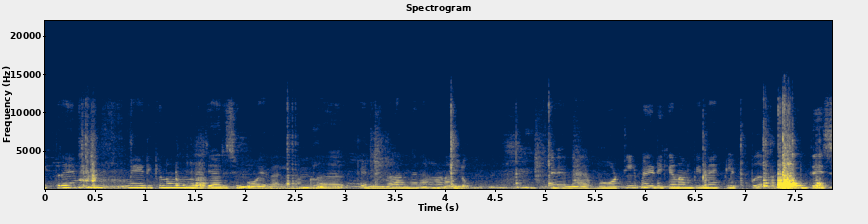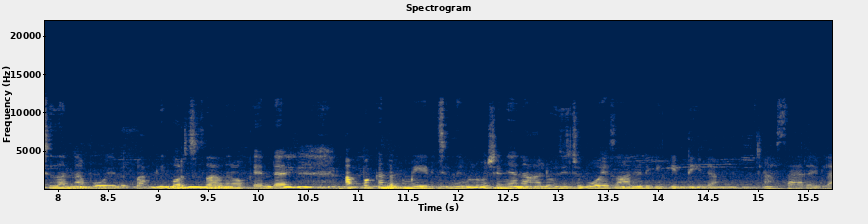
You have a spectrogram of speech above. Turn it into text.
ഇത്രയും മേടിക്കണമെന്ന് വിചാരിച്ച് പോയതല്ല. നമ്മൾ പെണ്ണുങ്ങൾ അങ്ങനെ ആണല്ലോ. പിന്നെ ബോട്ടിൽ മേടിക്കണം പിന്നെ ക്ലിപ്പ് അത് ഉദ്ദേശിച്ച് തന്നെ പോയത്. ബാക്കി കുറച്ച് സാധനമൊക്കെ എന്റെ അപ്പം കണ്ടപ്പോൾ മേടിച്ചതേ ഉള്ളൂ. പക്ഷെ ഞാൻ ആലോചിച്ച് പോയ സാധനം എനിക്ക് കിട്ടിയില്ല. ആ സാരമില്ല.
